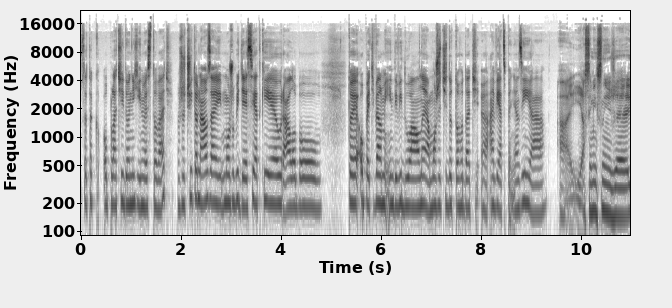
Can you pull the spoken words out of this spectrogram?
sa tak oplatí do nich investovať, že či to naozaj môžu byť desiatky eur, alebo to je opäť veľmi individuálne a môžete do toho dať e, aj viac peňazí a a ja si myslím, že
